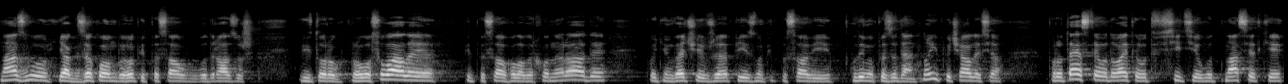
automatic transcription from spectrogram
назву. Як закон би його підписав одразу ж вівторок проголосували, підписав голова Верховної Ради, потім ввечері вже пізно підписав її Володимир Президент. Ну і почалися протести. О, давайте от всі ці от наслідки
